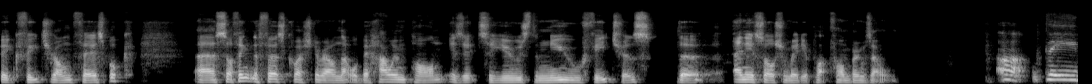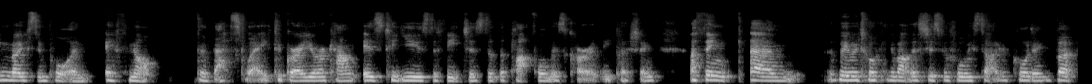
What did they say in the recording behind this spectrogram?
big feature on Facebook. Uh, so I think the first question around that will be how important is it to use the new features that any social media platform brings out? Oh, the most important, if not the best way to grow your account, is to use the features that the platform is currently pushing. I think um, we were talking about this just before we started recording, but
